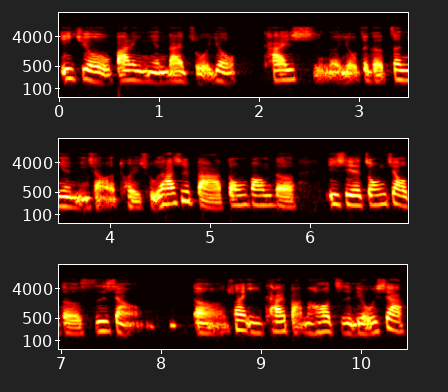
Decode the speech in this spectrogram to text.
一九八零年代左右开始呢，有这个正念冥想的推出。它是把东方的一些宗教的思想，呃，算移开吧，然后只留下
